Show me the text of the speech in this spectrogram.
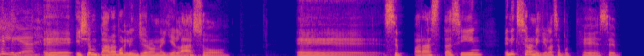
Τέλεια. ε, είχε πάρα πολύ καιρό να γελάσω ε, σε παράσταση. Δεν ήξερα να γελάσω ποτέ σε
